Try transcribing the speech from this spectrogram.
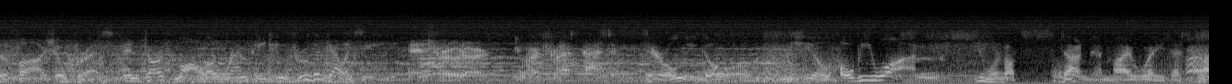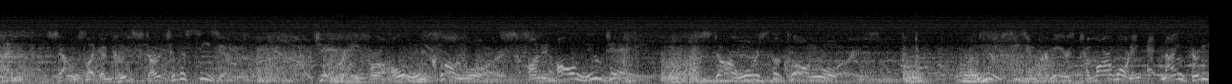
Savage Opress, and Darth Maul are rampaging through the galaxy. Intruder, you are trespassing. Their only goal, kill Obi-Wan. You will not stand in my way this time. Sounds like a good start to the season. Get ready for a whole new Clone Wars on an all-new day. Star Wars The Clone Wars. New season premieres tomorrow morning at 9.30,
